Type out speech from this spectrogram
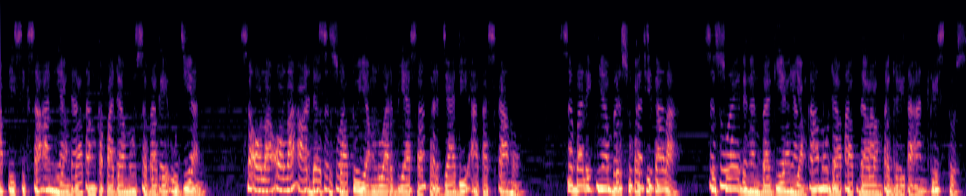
api siksaan yang datang kepadamu sebagai ujian, seolah-olah ada sesuatu yang luar biasa terjadi atas kamu. Sebaliknya bersukacitalah, sesuai dengan bagian yang kamu dapat dalam penderitaan Kristus,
